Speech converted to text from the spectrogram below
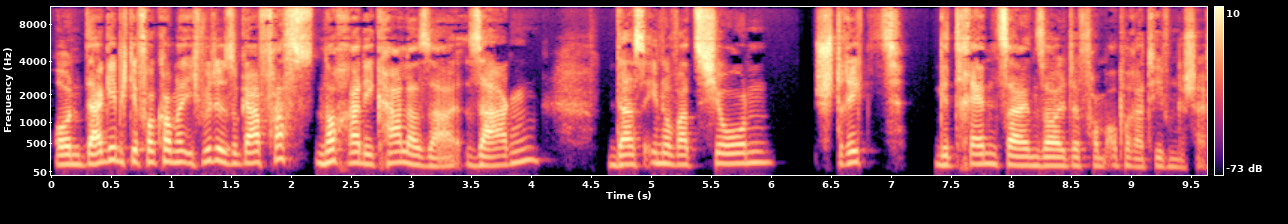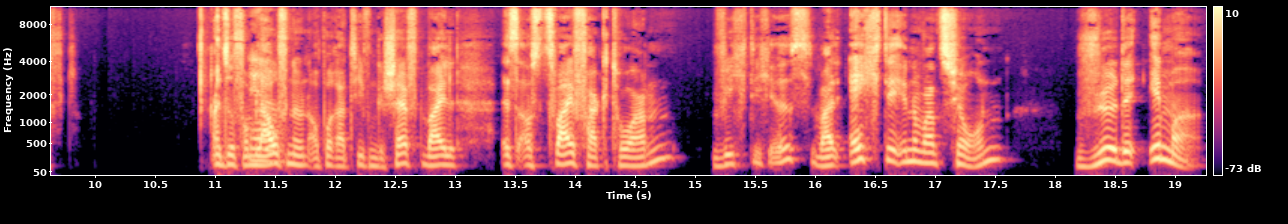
Und da gebe ich dir vollkommen, ich würde sogar fast noch radikaler sa sagen, dass Innovation strikt getrennt sein sollte vom operativen Geschäft. Also vom ja. laufenden operativen Geschäft, weil es aus zwei Faktoren wichtig ist, weil echte Innovation würde immer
